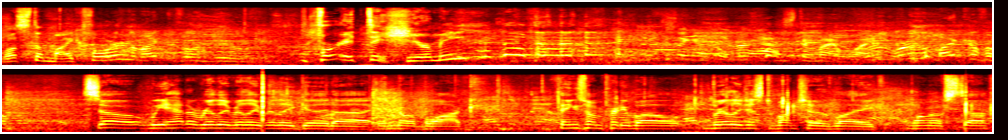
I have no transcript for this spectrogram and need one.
What's the mic for? What the microphone do? For it to hear me? thing I've ever asked of my wife. Where's the microphone? So we had a really, really, really good uh, indoor block. Things went pretty well. Really, just a bunch of like warm-up stuff.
